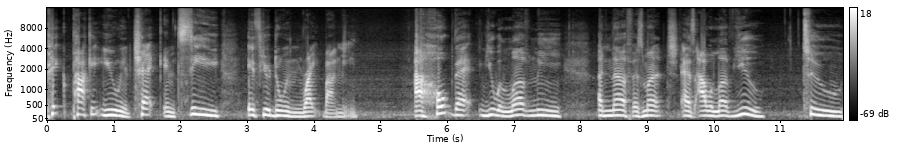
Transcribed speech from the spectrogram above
pickpocket you, and check and see if you're doing right by me. I hope that you will love me enough as much as I will love you to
